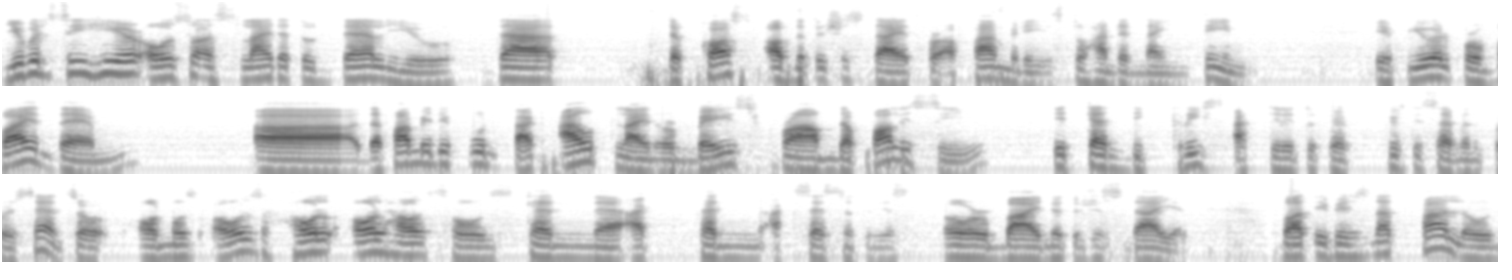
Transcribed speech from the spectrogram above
You will see here also a slide that will tell you that the cost of nutritious diet for a family is 219. If you will provide them uh, the family food pack outline or based from the policy, it can decrease actually to 57%. So almost all, all, all households can, uh, can access nutritious or buy nutritious diet. But if it's not followed,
